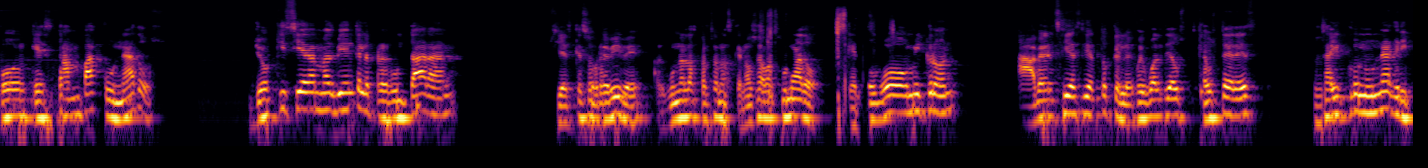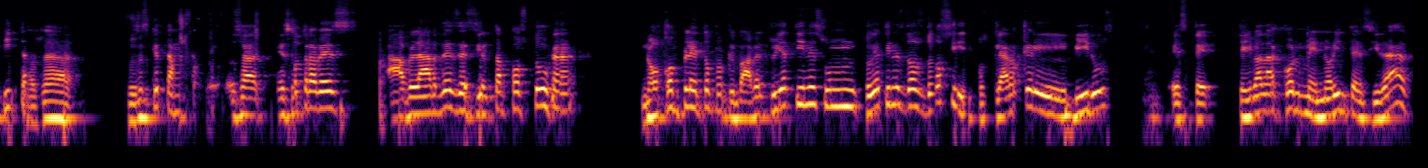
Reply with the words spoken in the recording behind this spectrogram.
porque están vacunados. Yo quisiera más bien que le preguntaran, si es que sobrevive, alguna de las personas que no se ha vacunado, que tuvo Omicron, a ver si es cierto que le fue igual que a ustedes, pues ahí con una gripita, o sea, pues es que tampoco, o sea, es otra vez hablar desde cierta postura, no completo, porque a ver, tú ya tienes un, tú ya tienes dos dosis, pues claro que el virus, este, te iba a dar con menor intensidad,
